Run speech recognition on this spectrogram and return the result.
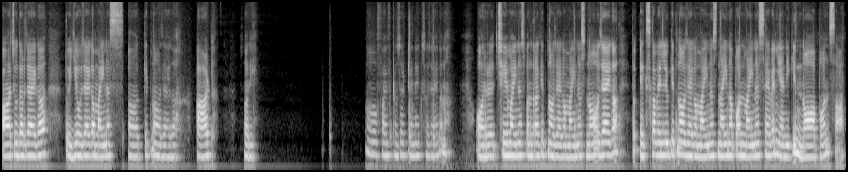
पाँच उधर जाएगा तो ये हो जाएगा माइनस कितना हो जाएगा? आठ सॉरी फाइव टू ज़ा टेन एक्स हो जाएगा ना? और छः माइनस पंद्रह कितना हो जाएगा? माइनस नौ हो जाएगा। तो एक्स का वैल्यू कितना हो जाएगा? Minus nine upon minus seven यानी कि नौ अपॉन सात।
